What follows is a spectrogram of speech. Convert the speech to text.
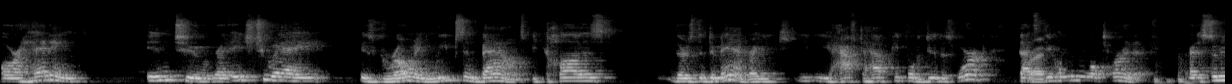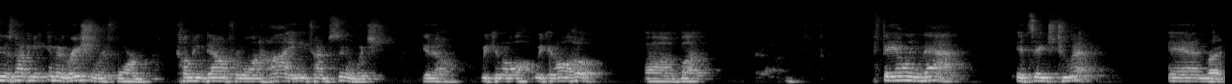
are heading into, right, H2A is growing leaps and bounds because there's the demand, right? You, you have to have people to do this work. That's right. the only alternative, right? Assuming there's not going to be immigration reform coming down from on high anytime soon, which, you know, we can all, we can all hope. Uh, but failing that, it's H2A. And right.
